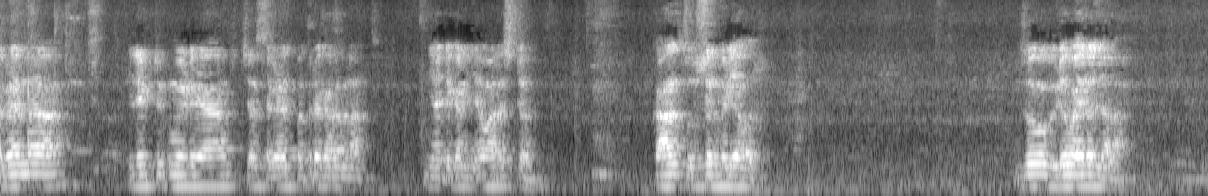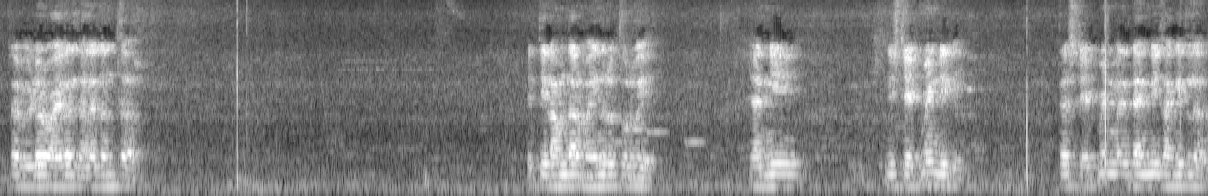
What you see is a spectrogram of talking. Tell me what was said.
सगळ्यांना इलेक्ट्रिक मीडियाच्या सगळ्याच पत्रकारांना या ठिकाणी जय महाराष्ट्र. काल सोशल मीडियावर जो व्हिडिओ व्हायरल झाला त्या व्हिडिओ व्हायरल झाल्यानंतर येथील आमदार महेंद्र तुर्वे यांनी जी स्टेटमेंट दिली त्या स्टेटमेंटमध्ये त्यांनी सांगितलं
